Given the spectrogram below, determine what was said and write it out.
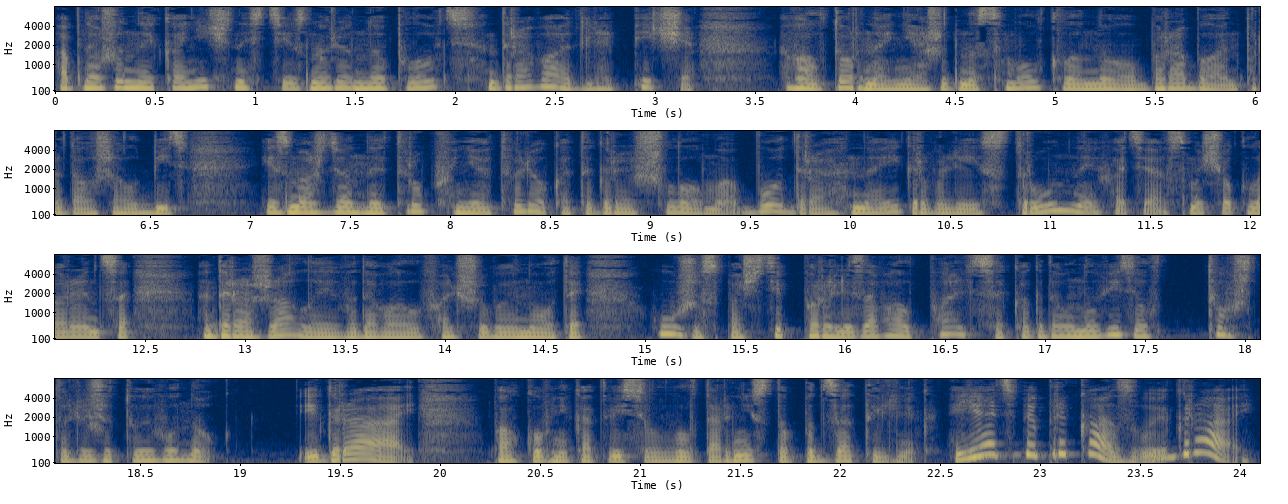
обнаженные конечности, изнуренную плоть, дрова для печи. Волторная неожиданно смолкла, но барабан продолжал бить. Изможденный труп не отвлек от игры шлома. Бодро наигрывали и струнные, хотя смычок Лоренцо дрожал и выдавал фальшивые ноты. Ужас почти парализовал пальцы, когда он увидел то, что лежит у его ног. «Играй!» — полковник отвесил волторнисту подзатыльник. «Я тебе приказываю, играй!»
